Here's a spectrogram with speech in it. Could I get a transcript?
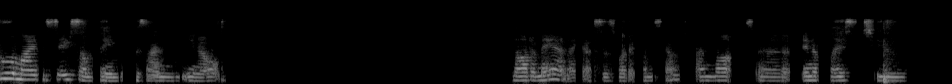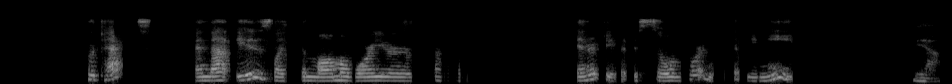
who am I to say something because I'm, you know, not a man, I guess is what it comes down to. I'm not uh, in a place to protect. And that is like the mama warrior uh, energy that is so important that we need. Yeah,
